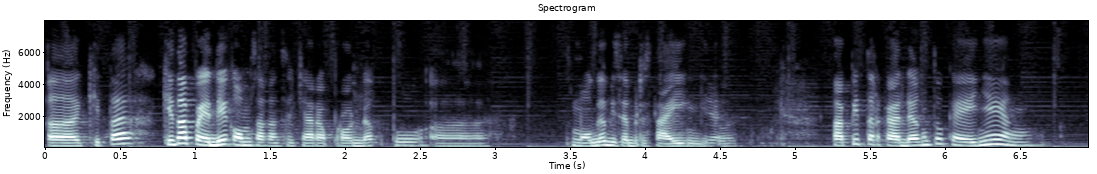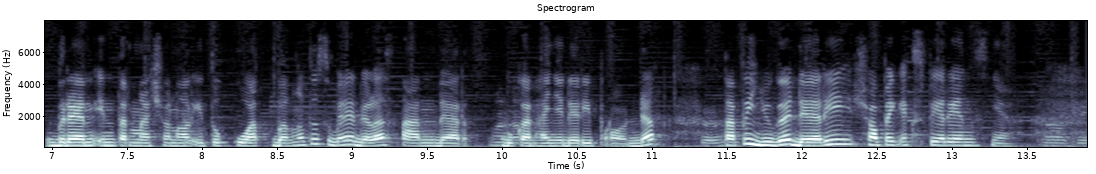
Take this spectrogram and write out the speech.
uh, kita kita pede kalau misalkan secara produk tuh uh, semoga bisa bersaing gitu. Iya. Tapi terkadang tuh kayaknya yang brand internasional itu kuat banget tuh sebenarnya adalah standar, Hmm. bukan hanya dari produk, Hmm. tapi juga dari shopping experience-nya. oke.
